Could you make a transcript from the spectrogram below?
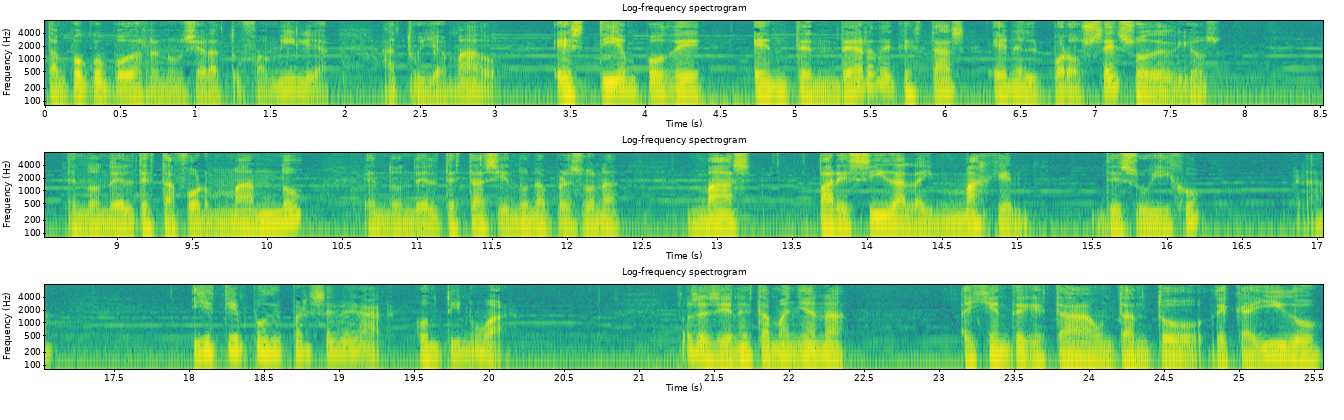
Tampoco puedes renunciar a tu familia, a tu llamado. Es tiempo de entender de que estás en el proceso de Dios, en donde Él te está formando, en donde Él te está haciendo una persona más parecida a la imagen de su Hijo, ¿verdad? Y es tiempo de perseverar, continuar. Entonces, si en esta mañana hay gente que está un tanto decaído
